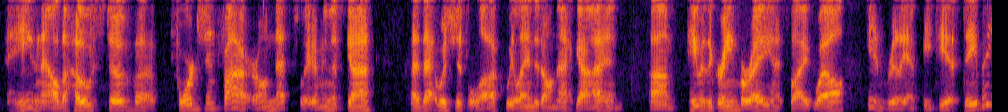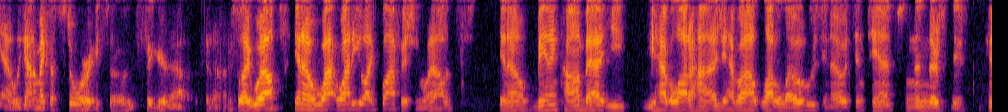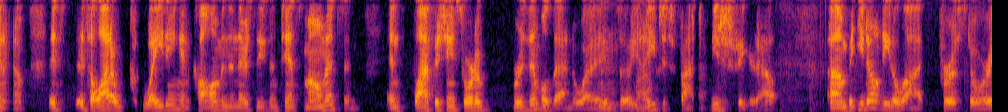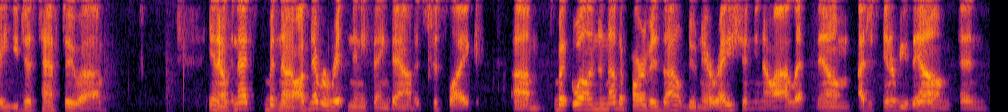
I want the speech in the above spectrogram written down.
he's now the host of uh, Forged in Fire on Netflix. I mean, this guy, uh, that was just luck. We landed on that guy, and um, he was a Green Beret, and it's like, well, he didn't really have PTSD, but you know, we got to make a story, so figure it out. You know, it's like, well, you know, why why do you like fly fishing? Well, it's you know, being in combat, you you have a lot of highs, you have a lot of lows. You know, it's intense, and then there's these, you know, it's it's a lot of waiting and calm, and then there's these intense moments, and and fly fishing sort of resembles that in a way. Mm, and so you wow. know, you just find you just figure it out. Um, but you don't need a lot for a story. You just have to, uh, you know, and that's. But no, I've never written anything down. It's just like um, but well, and another part of it is I don't do narration. You know, I let them. I just interview them, and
